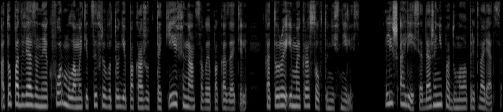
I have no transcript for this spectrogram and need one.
а то подвязанные к формулам эти цифры в итоге покажут такие финансовые показатели, которые и Майкрософту не снились. Лишь Олеся даже не подумала притворяться.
